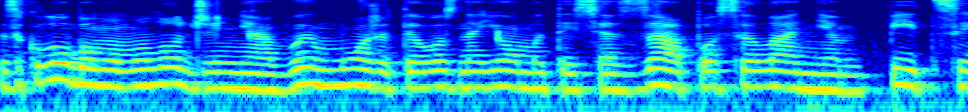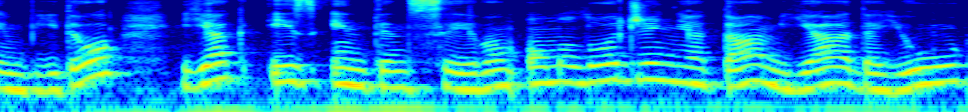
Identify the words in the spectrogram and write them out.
З клубом омолодження ви можете ознайомитися за посиланням під цим відео, як і з інтенсивом омолодження. Там я даю.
